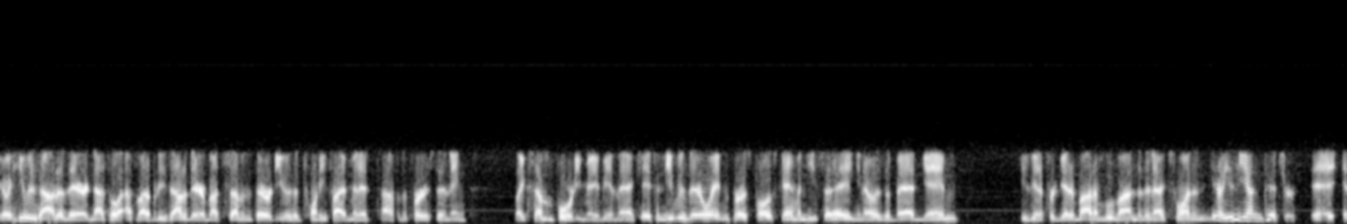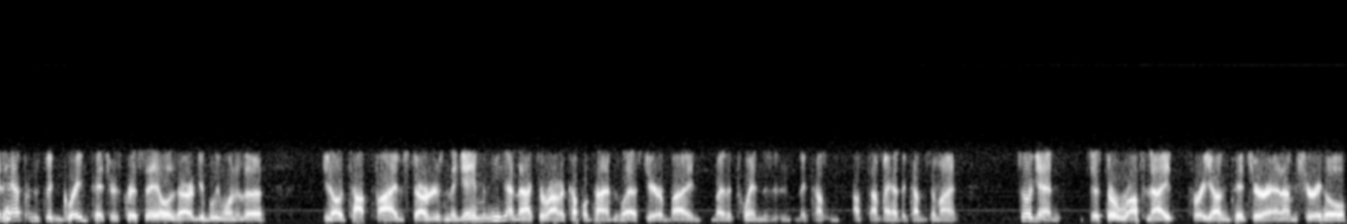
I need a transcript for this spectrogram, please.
You know, he was out of there, not to laugh about it, but he's out of there about 7:30. It was a 25 minute top of the first inning, like 7:40 maybe in that case, and he was there waiting for his post game, and he said, "Hey, you know, it was a bad game. He's going to forget about it, move on to the next one." And you know, he's a young pitcher. It, it happens to great pitchers. Chris Sale is arguably one of the you know top five starters in the game, and he got knocked around a couple times last year by by the Twins. That come off the top of my head that comes to mind. So again, just a rough night for a young pitcher, and I'm sure he'll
